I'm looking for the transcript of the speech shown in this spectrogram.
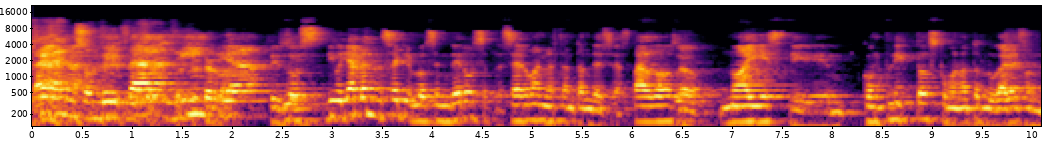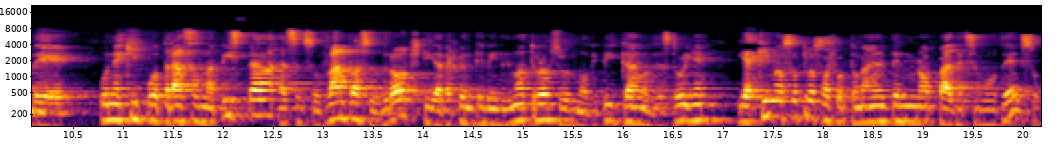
la dejan solita, sí, sí, limpia, Sí, sí. los, digo, ya hablando en serio, los senderos se preservan, no están tan desgastados, Claro. no hay este, conflictos como en otros lugares donde un equipo traza una pista, hace sus rampas, sus drops y de repente vienen otros, los modifican, los destruyen. Y aquí nosotros afortunadamente no padecemos de eso.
